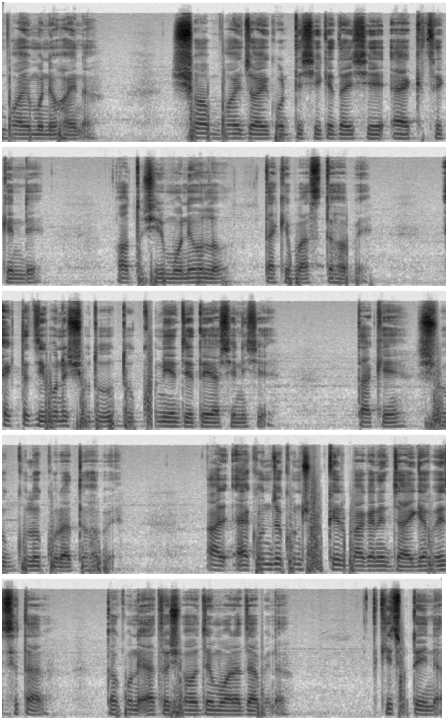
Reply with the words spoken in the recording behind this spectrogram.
ভয় মনে হয় না। সব ভয় জয় করতে শিখে যায় সে এক সেকেন্ডে। অতসীর মনে হলো তাকে বাঁচতে হবে। একটা জীবনে শুধু দুঃখ নিয়ে যেতে আসেনি সে। তাকে সুখগুলো কুড়াতে হবে। আর এখন যখন সুখের বাগানের জায়গা হয়েছে তার, তখন এত সহজে মারা যাবে না। কিছুতেই না।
